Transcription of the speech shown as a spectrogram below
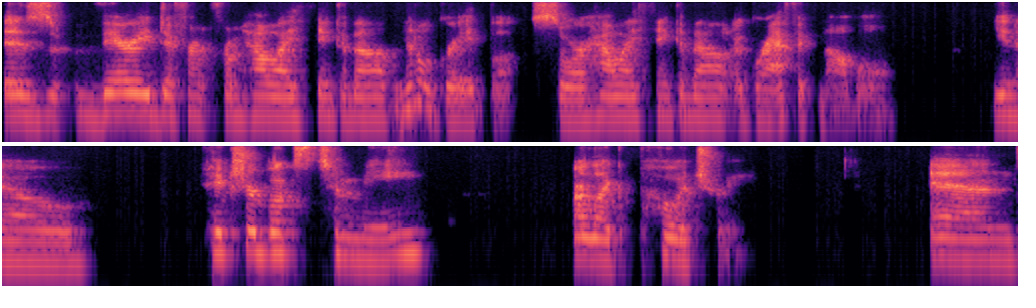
is very different from how I think about middle grade books or how I think about a graphic novel. You know, picture books to me are like poetry. And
